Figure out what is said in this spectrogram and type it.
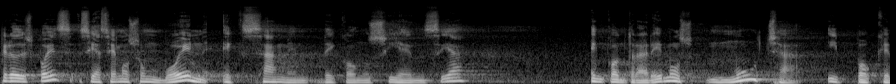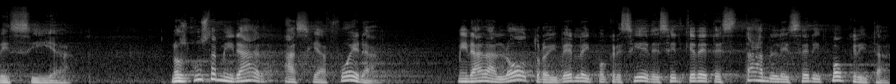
Pero después, si hacemos un buen examen de conciencia, encontraremos mucha hipocresía. Nos gusta mirar hacia afuera, mirar al otro y ver la hipocresía y decir que detestable ser hipócrita.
